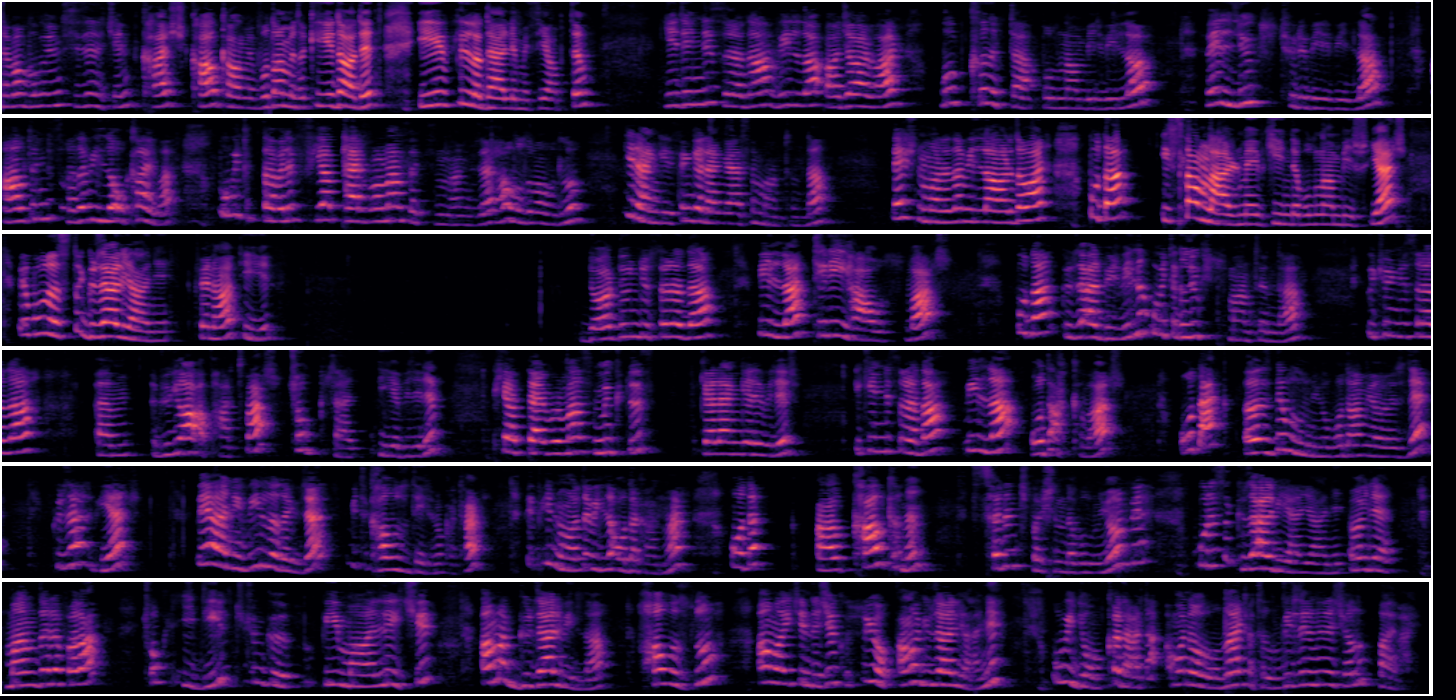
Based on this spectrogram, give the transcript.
Merhaba, bugün sizin için Kaş, Kalkan ve Bodamya'daki 7 adet iyi villa derlemesi yaptım. 7. sırada Villa Acar var. Bu Kınık'ta bulunan bir villa ve lüks türü bir villa. 6. sırada Villa Okay var. Bu bir tık daha böyle fiyat performans açısından güzel. Havuzlu havuzlu. Giren girsin gelen gelsin mantığında. 5 numarada Villa Arda var. Bu da İslamlar mevkiinde bulunan bir yer. Ve burası da güzel yani. Fena değil. Dördüncü sırada Villa Tree House var. Bu da güzel bir villa. Bu bir tık lüks mantığında. Üçüncü sırada em, Rüya Apart var. Çok güzel diyebilirim. Fiyat performans müktür. Gelen gelebilir. İkinci sırada Villa Odak var. Odak Özde bulunuyor. Bodamya Özde. Güzel bir yer. Ve yani villa da güzel. Bir tık havuzu derin o kadar. Ve bir numarada Villa Odakan var. Odak e, Kalkan'ın Sarınç başında bulunuyor ve burası güzel bir yer yani. Öyle manzara falan çok iyi değil. Çünkü bir mahalle içi ama güzel villa. Havuzlu ama içinde jacuzzi yok ama güzel yani. Bu videom bu kadar da abone olun, like atalım, bildirimleri açalım. Bay bay.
